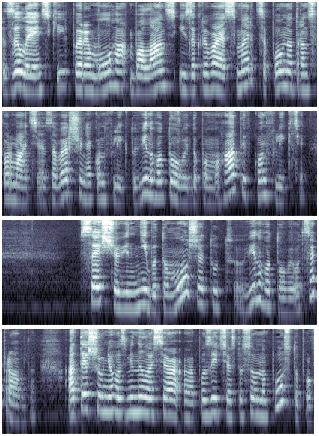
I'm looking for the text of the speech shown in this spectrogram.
Зеленський, перемога, баланс і закриває смерть це повна трансформація, завершення конфлікту. Він готовий допомагати в конфлікті. Все, що він нібито може, тут він готовий. Оце правда. А те, що в нього змінилася е, позиція стосовно поступок,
